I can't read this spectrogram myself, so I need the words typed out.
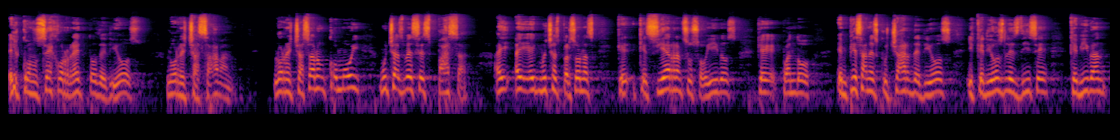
el consejo recto de Dios, lo rechazaban. Lo rechazaron como hoy muchas veces pasa. Hay, hay, muchas personas que, que, cierran sus oídos, que cuando empiezan a escuchar de Dios y que Dios les dice que vivan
